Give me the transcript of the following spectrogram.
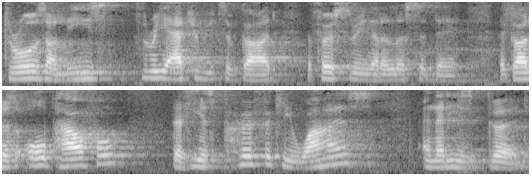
draws on these three attributes of God, the first three that are listed there that God is all powerful, that He is perfectly wise, and that He is good.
